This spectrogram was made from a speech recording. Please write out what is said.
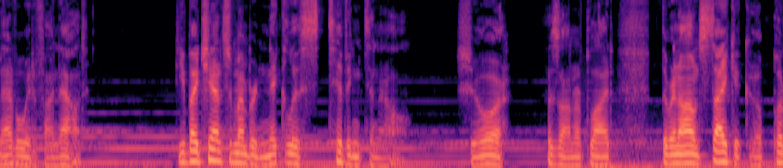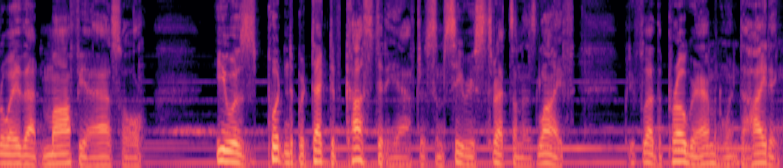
I have a way to find out. Do you by chance remember Nicholas Tivington at all? Sure, Azan replied. The renowned psychic who put away that mafia asshole. He was put into protective custody after some serious threats on his life, but he fled the program and went into hiding.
